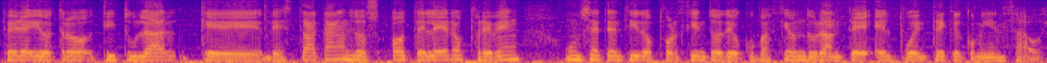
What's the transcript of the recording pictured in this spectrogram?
pero hay otro titular que destacan, los hoteleros prevén un 72% de ocupación durante el puente que comienza hoy.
